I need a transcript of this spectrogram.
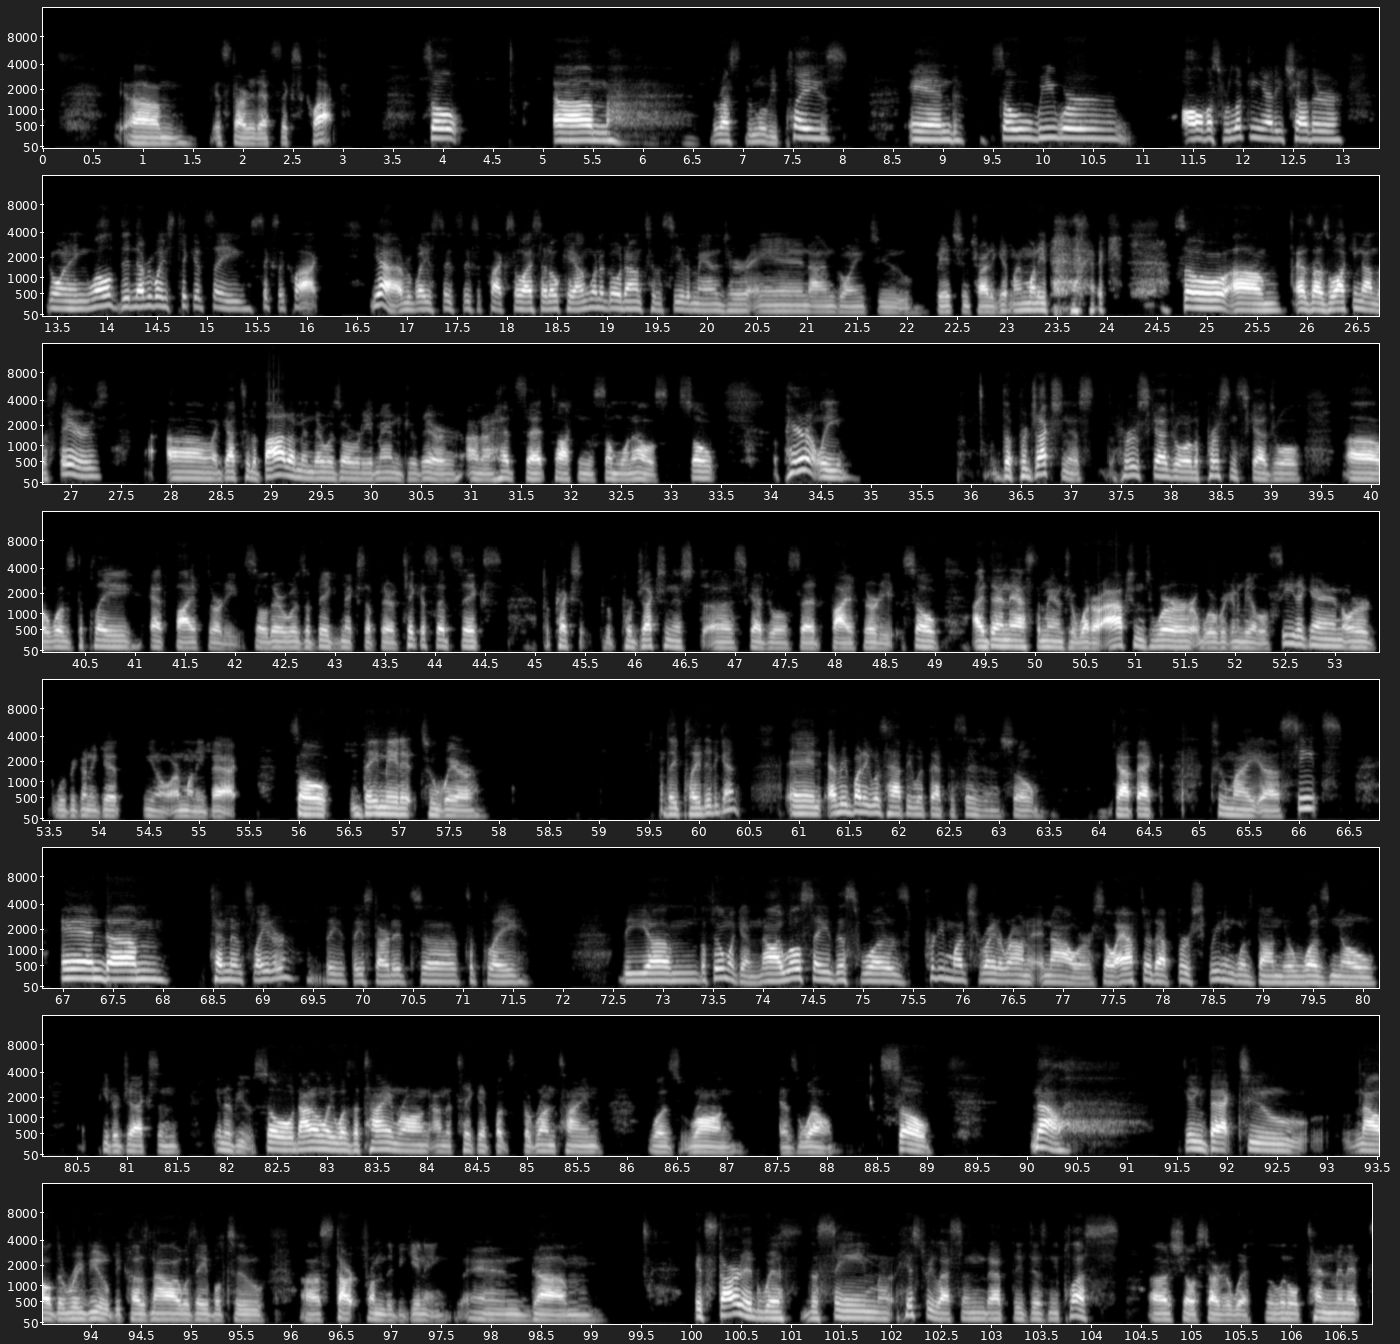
um, it started at six o'clock. So um, the rest of the movie plays, and so we were, all of us were looking at each other, going, "Well, didn't everybody's ticket say six o'clock?" Yeah, everybody said six o'clock. So I said, okay, I'm going to go down to see the manager and I'm going to bitch and try to get my money back. so um, as I was walking down the stairs, uh, I got to the bottom and there was already a manager there on a headset talking to someone else. So apparently, the projectionist, her schedule or the person's schedule uh, was to play at 5:30. So there was a big mix up there. Ticket said six projectionist uh, schedule said 5:30. So I then asked the manager what our options were. Were we going to be able to see it again, or were we going to get you know our money back? So they made it to where they played it again, and everybody was happy with that decision. So got back to my uh, seats, and um, ten minutes later, they they started to to play the um, the film again. Now I will say this was pretty much right around an hour. So after that first screening was done, there was no Peter Jackson interview. So not only was the time wrong on the ticket, but the runtime was wrong as well. So now getting back to now the review because now I was able to uh, start from the beginning and um, it started with the same history lesson that the Disney Plus uh, show started with, the little 10 minute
